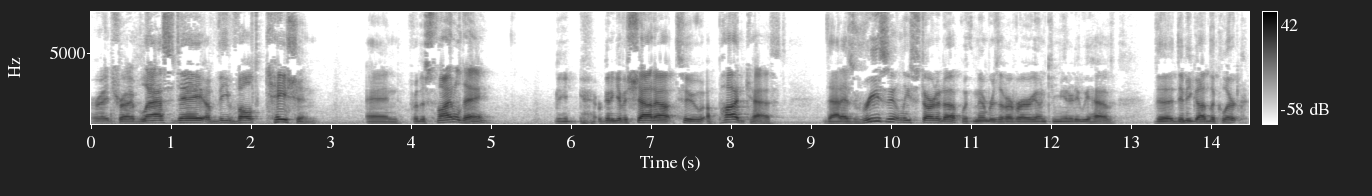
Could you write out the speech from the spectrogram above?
All right, tribe, last day of the Vaultcation. And for this final day, we're going to give a shout out to a podcast that has recently started up with members of our very own community. We have the Demigod Leclerc.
